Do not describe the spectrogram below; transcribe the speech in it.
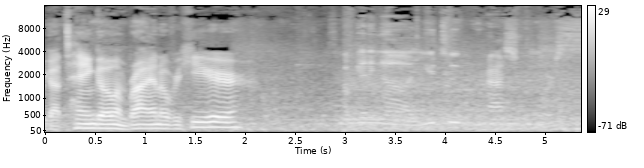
We got Tango and Brian over here. I'm getting a YouTube crash course.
